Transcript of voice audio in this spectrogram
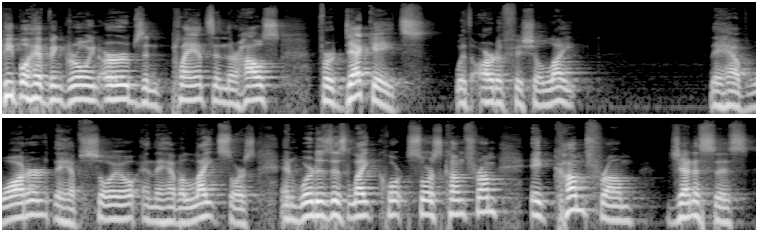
People have been growing herbs and plants in their house for decades with artificial light. They have water, they have soil, and they have a light source. And where does this light source come from? It comes from Genesis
